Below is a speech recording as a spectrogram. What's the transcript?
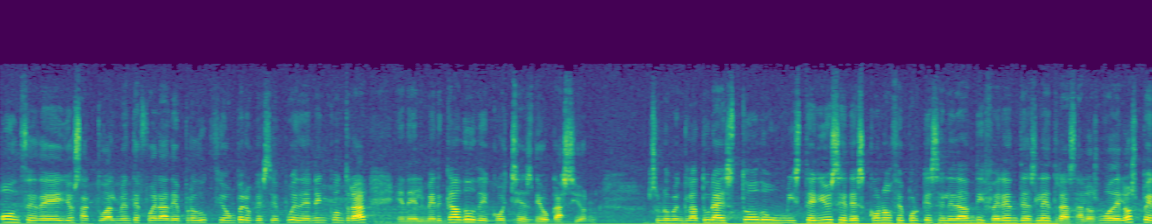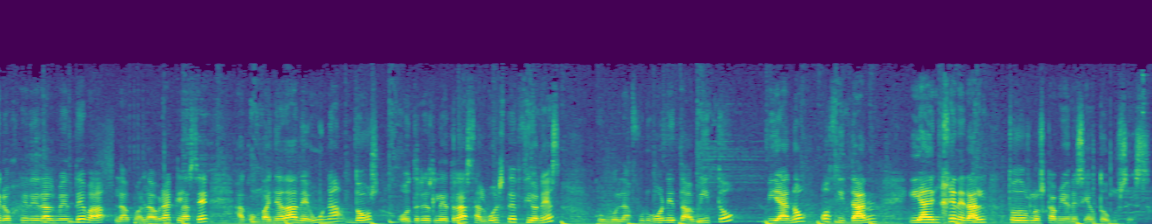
11 de ellos actualmente fuera de producción pero que se pueden encontrar en el mercado de coches de ocasión. Su nomenclatura es todo un misterio y se desconoce por qué se le dan diferentes letras a los modelos, pero generalmente va la palabra clase acompañada de una, dos o tres letras, salvo excepciones como la furgoneta Vito, Viano o Citán y en general todos los camiones y autobuses.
